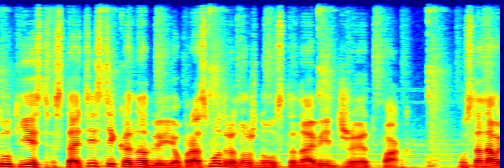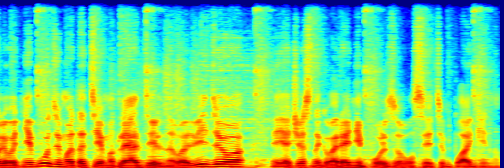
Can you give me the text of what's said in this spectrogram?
Тут есть статистика, но для ее просмотра нужно установить Jetpack. Устанавливать не будем, это тема для отдельного видео, я, честно говоря, не пользовался этим плагином.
